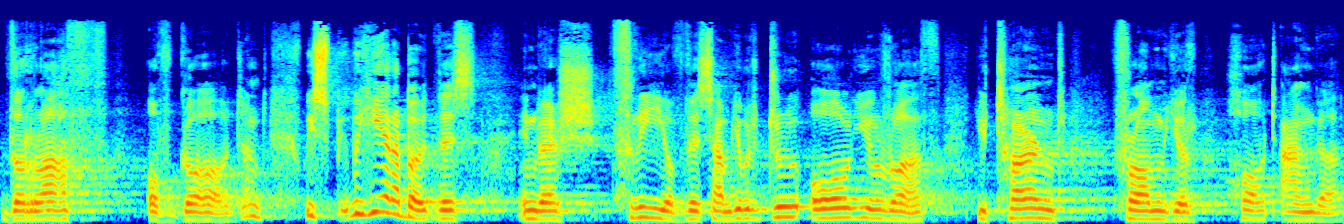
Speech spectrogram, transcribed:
the wrath of God. And we, sp- we hear about this in verse 3 of this psalm. You withdrew all your wrath, you turned from your hot anger.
